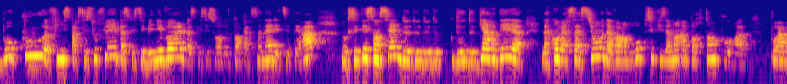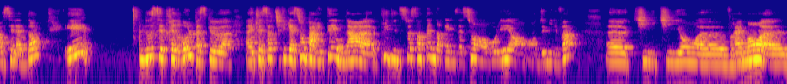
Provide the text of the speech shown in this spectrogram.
Beaucoup euh, finissent par s'essouffler parce que c'est bénévole, parce que c'est sur le temps personnel, etc. Donc c'est essentiel de, de, de, de, garder euh, la conversation, d'avoir un groupe suffisamment important pour, euh, pour avancer là-dedans. Et nous, c'est très drôle parce que avec la certification parité, on a plus d'une soixantaine d'organisations enrôlées en, en 2020. Euh, qui, qui, ont euh, vraiment, euh,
